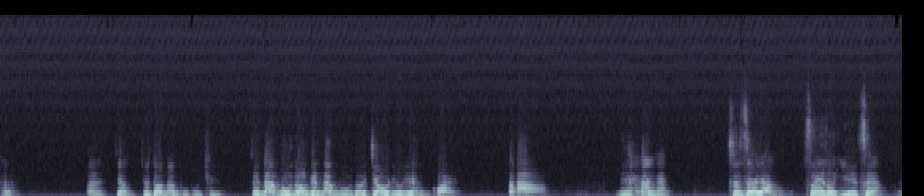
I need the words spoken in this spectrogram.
嗯，这样就到南普陀去了。所以南普陀跟南普陀交流也很快，哈哈，你看看是这样，所以说也这样子。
